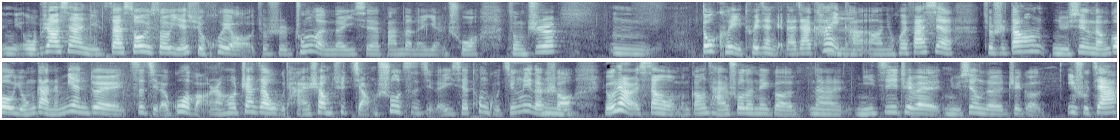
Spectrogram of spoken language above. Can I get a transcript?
你我不知道现在你再搜一搜，也许会有就是中文的一些版本的演出。总之，嗯。都可以推荐给大家看一看啊！你会发现，就是当女性能够勇敢的面对自己的过往，然后站在舞台上去讲述自己的一些痛苦经历的时候，有点像我们刚才说的那个那尼基这位女性的这个艺术家，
